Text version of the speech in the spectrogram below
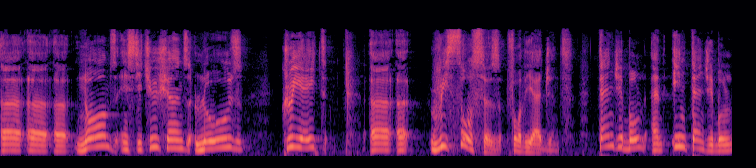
uh, uh, uh, norms, institutions, laws create resources for the agents, tangible and intangible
